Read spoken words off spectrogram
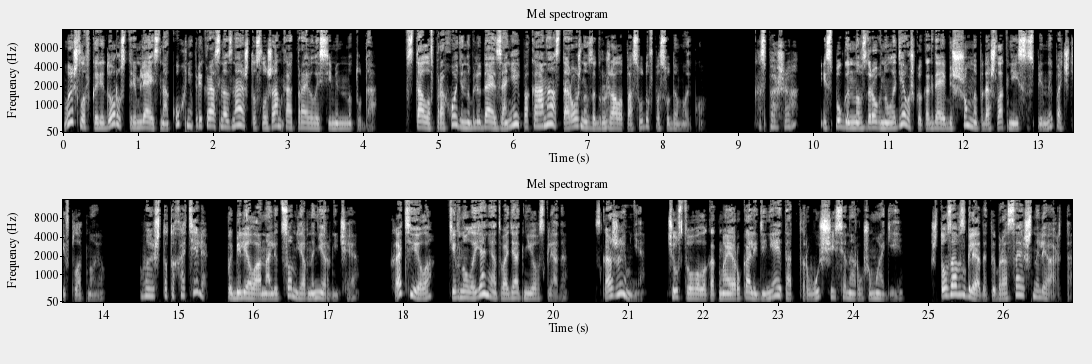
Вышла в коридор, устремляясь на кухню, прекрасно зная, что служанка отправилась именно туда. Встала в проходе, наблюдая за ней, пока она осторожно загружала посуду в посудомойку. «Госпожа?» — испуганно вздрогнула девушка, когда я бесшумно подошла к ней со спины почти вплотную. «Вы что-то хотели?» — побелела она лицом, явно нервничая. «Хотела», — кивнула я, не отводя от нее взгляда. «Скажи мне». Чувствовала, как моя рука леденеет от рвущейся наружу магии. «Что за взгляды ты бросаешь на Леарта?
